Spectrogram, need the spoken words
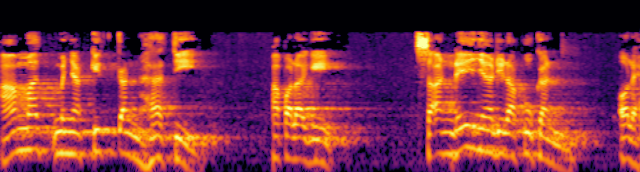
Amat menyakitkan hati. Apalagi seandainya dilakukan oleh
